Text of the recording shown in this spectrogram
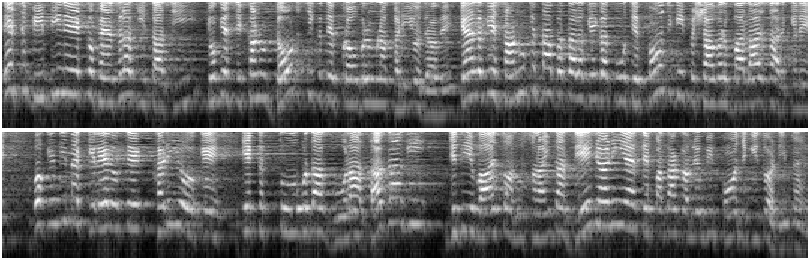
ਇਸ ਬੀਬੀ ਨੇ ਇੱਕ ਫੈਸਲਾ ਕੀਤਾ ਸੀ, ਕਿਉਂਕਿ ਸਿੱਖਾਂ ਨੂੰ ਡਾਊਟ ਸੀ ਕਿਤੇ ਪ੍ਰੋਬਲਮ ਨਾ ਖੜੀ ਹੋ ਜਾਵੇ। ਕਹਿਣ ਲੱਗੇ, ਸਾਨੂੰ ਕਿੱਦਾਂ ਪਤਾ ਲੱਗੇਗਾ ਤੂੰ ਉੱਥੇ ਪਹੁੰਚ ਗਈ, ਪਸ਼ਾਵਰ ਬਾਲਾ ਹਸਾਰ ਕਿਲੇ? ਉਹ ਕਹਿੰਦੀ, ਮੈਂ ਕਿਲੇ ਦੇ ਉੱਤੇ ਖੜੀ ਹੋ ਕੇ ਇੱਕ ਤੋਪ ਦਾ ਗੋਲਾ ਦਾਗਾਂਗੀ, ਜਿਹਦੀ ਆਵਾਜ਼ ਤੁਹਾਨੂੰ ਸੁਣਾਈ ਤਾਂ ਦੇ ਜਾਣੀ ਹੈ ਤੇ ਪਤਾ ਕਰ ਲਿਓ ਵੀ ਪਹੁੰਚ ਗਈ ਤੁਹਾਡੀ ਭੈਣ।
